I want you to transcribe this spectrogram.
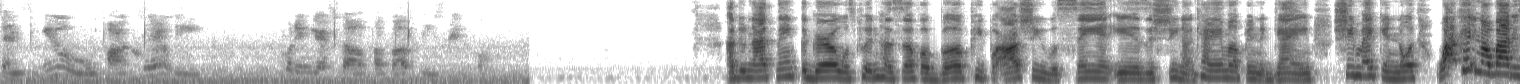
since you are clearly putting yourself above these people. I do not think the girl was putting herself above people. All she was saying is, is she done came up in the game. She making noise. Why can't nobody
